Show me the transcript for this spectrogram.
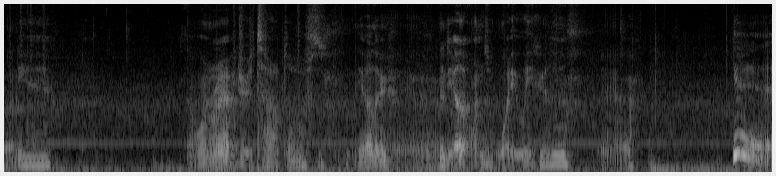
but Yeah. That one Ravager topped off. The other, I think the other one's way weaker though. yeah. Yeah.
